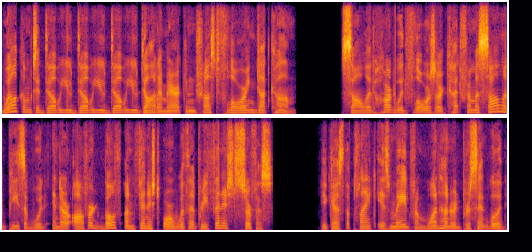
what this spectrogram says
Welcome to www.americantrustflooring.com. Solid hardwood floors are cut from a solid piece of wood and are offered both unfinished or with a pre-finished surface. Because the plank is made from 100% wood,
